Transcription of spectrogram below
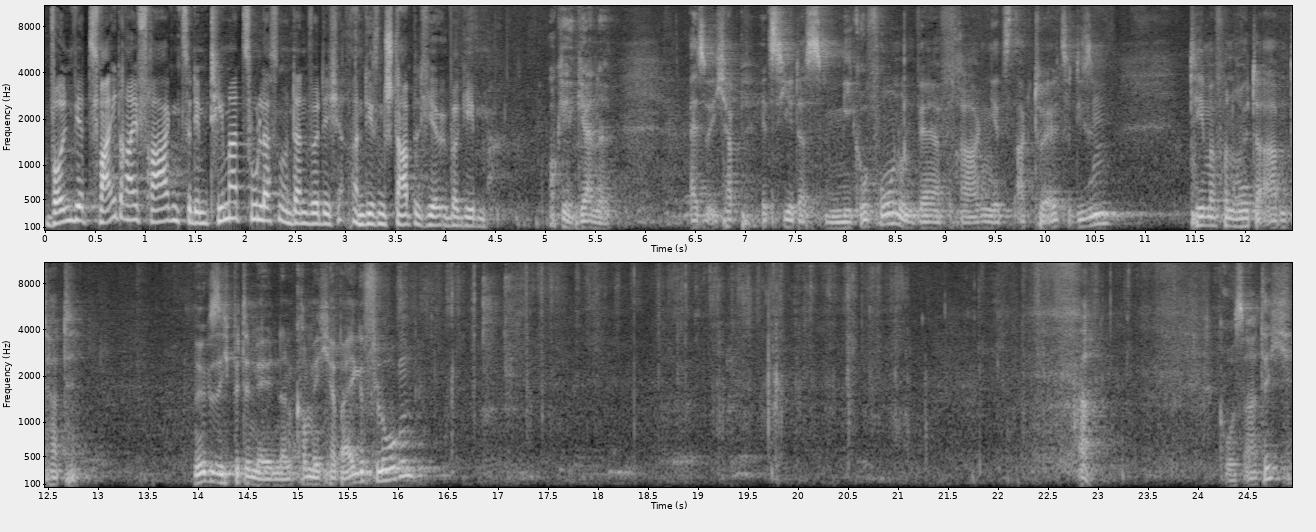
wollen wir zwei, drei Fragen zu dem Thema zulassen und dann würde ich an diesen Stapel hier übergeben. Okay, gerne. Also ich habe jetzt hier das Mikrofon und wer Fragen jetzt aktuell zu diesem Thema von heute Abend hat, möge sich bitte melden. Dann komme ich herbeigeflogen. Ah, großartig.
